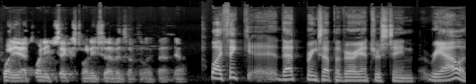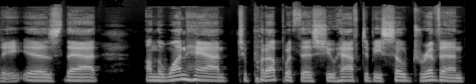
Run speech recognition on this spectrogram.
20, yeah, 26, 27, something like that. Yeah. Well, I think uh, that brings up a very interesting reality is that on the one hand, to put up with this, you have to be so driven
